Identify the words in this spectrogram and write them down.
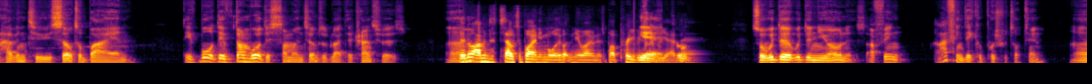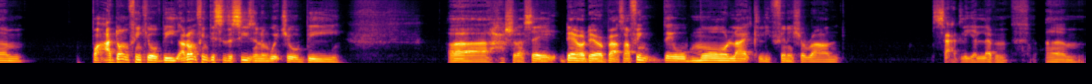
having to sell to buy and they've bought they've done well this summer in terms of like their transfers. Um, They're not having to sell to buy anymore. They've got new owners, but previously, yeah. yeah so, so, with the with the new owners, I think I think they could push for top ten. Um, but I don't think it will be. I don't think this is the season in which it will be uh how should I say there or thereabouts. I think they will more likely finish around sadly 11th. Um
